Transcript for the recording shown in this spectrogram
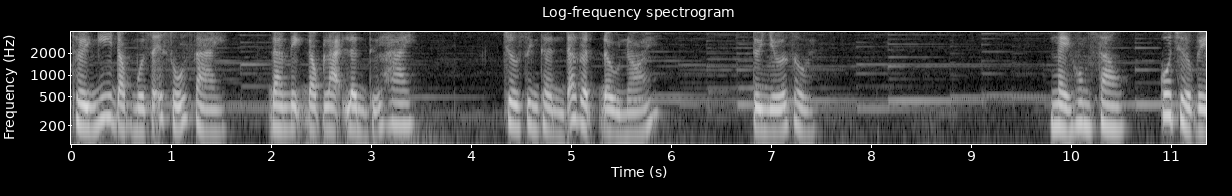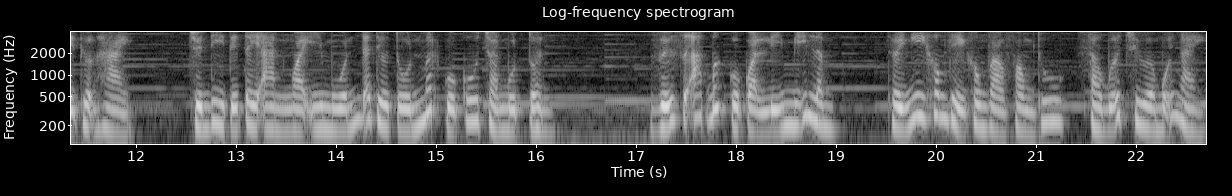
Thời nghi đọc một dãy số dài, đang định đọc lại lần thứ hai. Trương sinh thần đã gật đầu nói. Tôi nhớ rồi. Ngày hôm sau, cô trở về Thượng Hải. Chuyến đi tới Tây An ngoài ý muốn đã tiêu tốn mất của cô tròn một tuần. Dưới sự áp bức của quản lý Mỹ Lâm, Thời nghi không thể không vào phòng thu sau bữa trưa mỗi ngày.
